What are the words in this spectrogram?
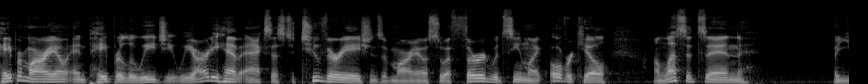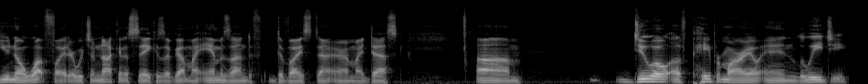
Paper Mario and Paper Luigi. We already have access to two variations of Mario, so a third would seem like overkill unless it's in a you know what fighter, which I'm not going to say because I've got my Amazon de- device down on my desk. Um, duo of Paper Mario and Luigi.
